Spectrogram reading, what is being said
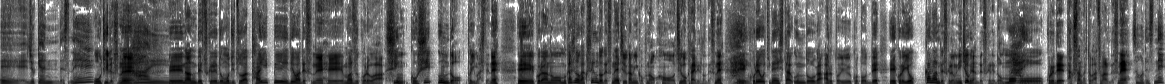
えー、受験ですね。大きいですね。はい。えー、なんですけれども、実は台北ではですね、えー、まずこれは新五四運動と言いましてね、えー、これはあの昔の学生運動ですね、中華民国の中国大陸のですね、はい、えー、これを記念した運動があるということで、えー、これ4日なんですけれども、日曜日なんですけれども、はい、これでたくさんの人が集まるんですね。そうですね。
